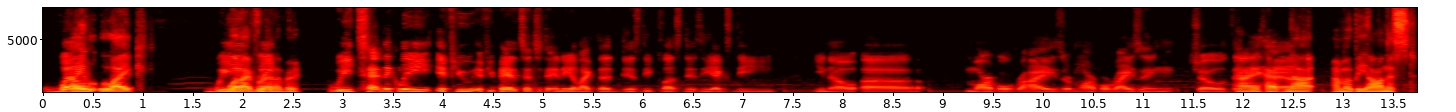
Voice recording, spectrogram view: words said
well, I like we, what I've we, read of her. We technically, if you if you paid attention to any of like the Disney Plus, Disney XD, you know, uh Marvel Rise or Marvel Rising shows. I have, have not. I'm gonna be honest.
